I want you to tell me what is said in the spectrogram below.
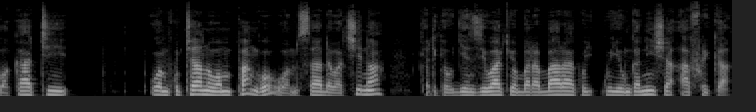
wakati wa mkutano wa mpango wa msaada wa China katika ujenzi wake wa barabara kuiunganisha Afrika.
